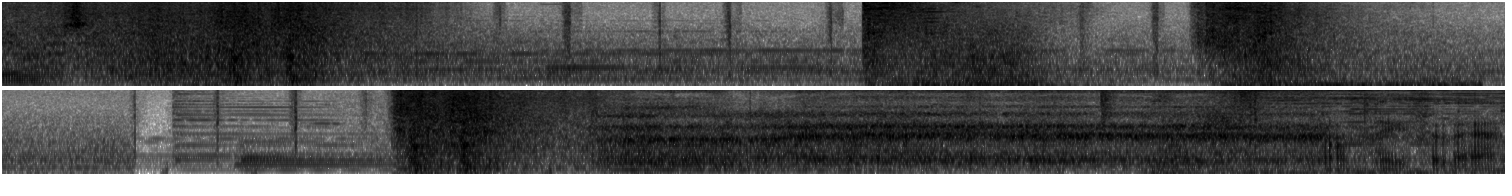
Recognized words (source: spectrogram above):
Do it. I'll pay for that.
